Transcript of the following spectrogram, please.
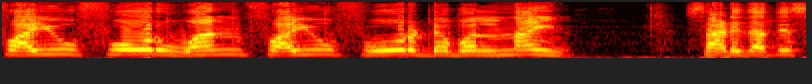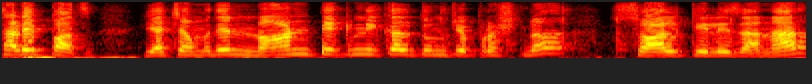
five four one five four double nine साडे दहा ते साडेपाच याच्यामध्ये नॉन टेक्निकल तुमचे प्रश्न सॉल्व केले जाणार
